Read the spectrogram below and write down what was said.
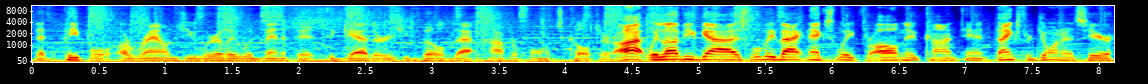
that the people around you really would benefit together as you build that high performance culture. All right, we love you guys. We'll be back next week for all new content. Thanks for joining us here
